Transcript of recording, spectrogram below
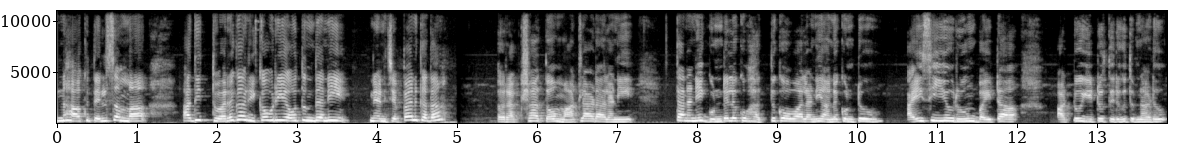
నాకు తెలుసమ్మా అది త్వరగా రికవరీ అవుతుందని నేను చెప్పాను కదా. రక్షతో మాట్లాడాలని తనని గుండెలకు హత్తుకోవాలని అనుకుంటూ ఐసీయూ రూమ్ బయట అటు ఇటు తిరుగుతున్నాడు.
